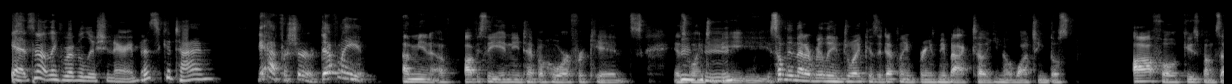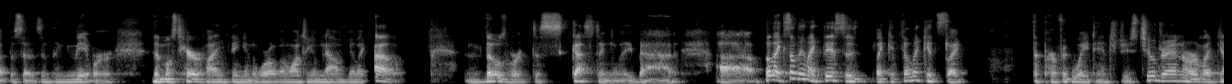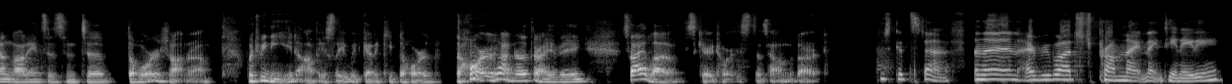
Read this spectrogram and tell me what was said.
Yeah, it's not like revolutionary, but it's a good time. Yeah, for sure. Definitely. I mean, obviously, any type of horror for kids is mm-hmm. going to mm-hmm. be something that I really enjoy because it definitely brings me back to, you know, watching those awful Goosebumps episodes and thinking they were the most terrifying thing in the world and watching them now and being like, oh, those were disgustingly bad. Uh, but like something like this is like, I feel like it's like the perfect way to introduce children or like young audiences into the horror genre, which we need. Obviously, we've got to keep the horror the horror genre thriving. So I love Scary Stories to Tell in the Dark. It's good stuff. And then I rewatched Prom Night 1980,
